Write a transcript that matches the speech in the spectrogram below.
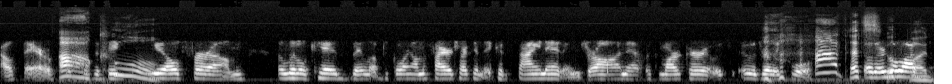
out there. which Oh, was a cool. big deal for um, the little kids. They loved going on the fire truck, and they could sign it and draw on it with marker. It was it was really cool. Ah, that's so there's so a lot, fun.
